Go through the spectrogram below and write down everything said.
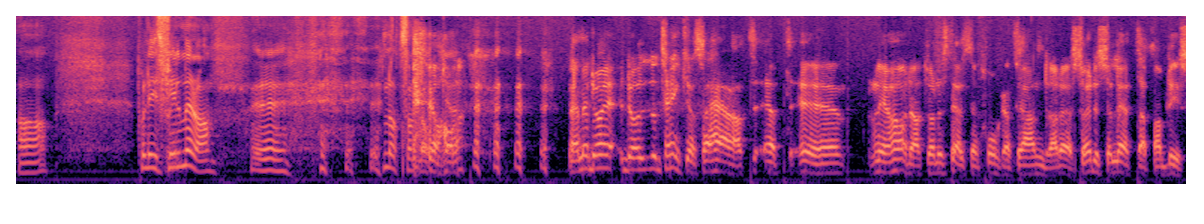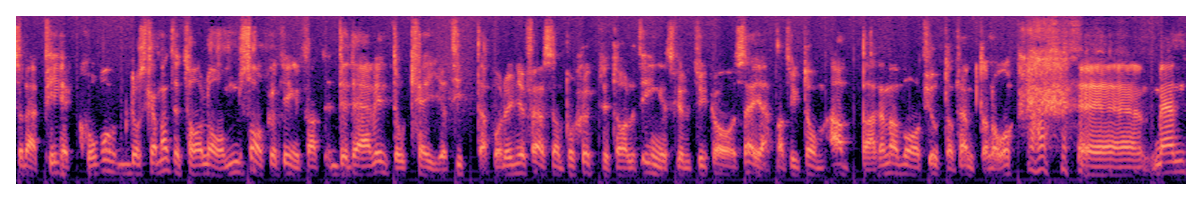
Ja. Polisfilmer då? Är det något som lockar? Ja. Nej, men då, då, då, tänker jag så här att, att eh, när jag hörde att du hade ställt en fråga till andra där så är det så lätt att man blir så där PK. Då ska man inte tala om saker och ting för att det där är inte okej okay att titta på. Det är ungefär som på 70-talet ingen skulle tycka och säga att man tyckte om ABBA när man var 14-15 år. eh, men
